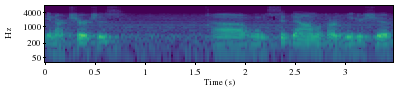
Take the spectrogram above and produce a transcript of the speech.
in our churches uh, when we sit down with our leadership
